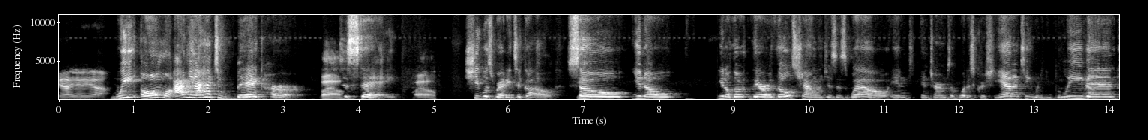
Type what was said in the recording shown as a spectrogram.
Yeah, yeah, yeah. We almost. I mean, I had to beg her wow. to stay. Wow. She was ready to go. So hmm. you know, you know, there, there are those challenges as well in in terms of what is Christianity, what do you believe in,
